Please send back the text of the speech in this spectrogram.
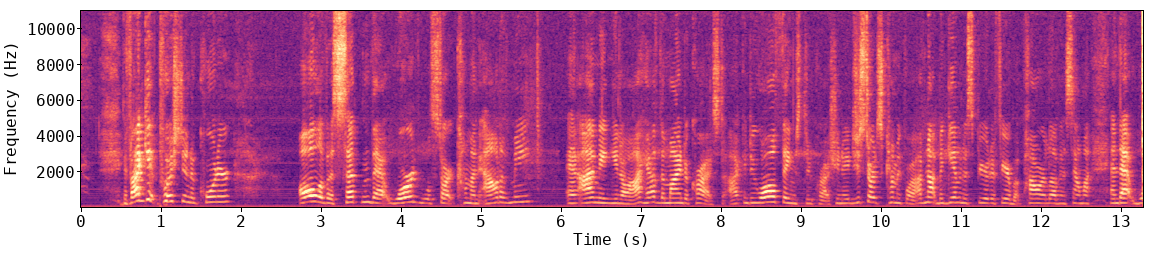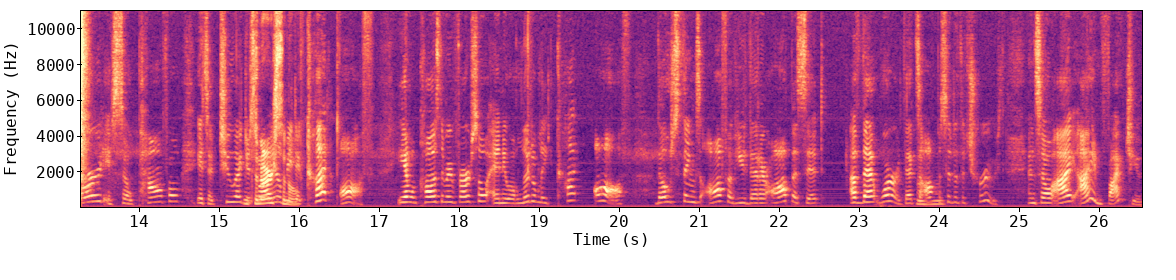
if I get pushed in a corner, all of a sudden that word will start coming out of me. And I mean, you know, I have the mind of Christ. I can do all things through Christ. You know, it just starts coming forth. I've not been given a spirit of fear, but power, love, and sound mind. And that word is so powerful. It's a two-edged It's an sword. It'll be arsenal. to cut off. It will cause the reversal, and it will literally cut off those things off of you that are opposite of that word. That's mm-hmm. opposite of the truth. And so I, I invite you,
